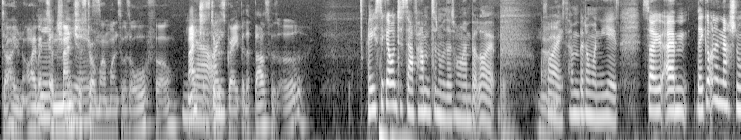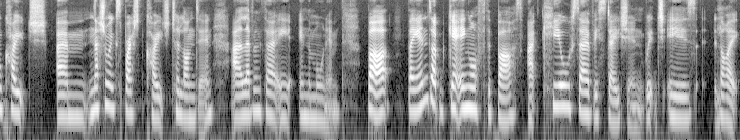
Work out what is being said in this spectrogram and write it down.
don't. I went Literally to Manchester is. on one once. It was awful. Yeah, Manchester was great, but the bus was, ugh. I used to get on to Southampton all the time, but like, pff, Christ, haven't been on one in years. So um, they got on a national coach, um, National Express coach to London at eleven thirty in the morning, but they end up getting off the bus at Keele Service Station, which is like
